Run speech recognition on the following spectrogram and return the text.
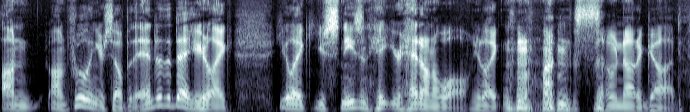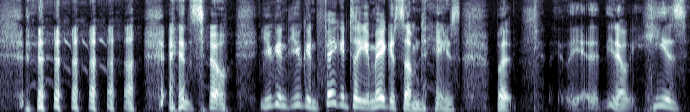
on on fooling yourself, but at the end of the day, you're like, you're like you sneeze and hit your head on a wall. You're like, I'm so not a god. and so you can you can fake it till you make it some days, but you know he is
